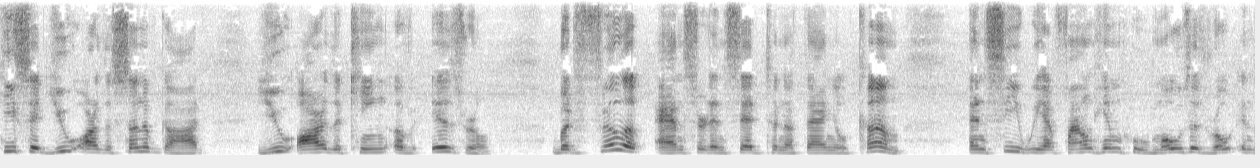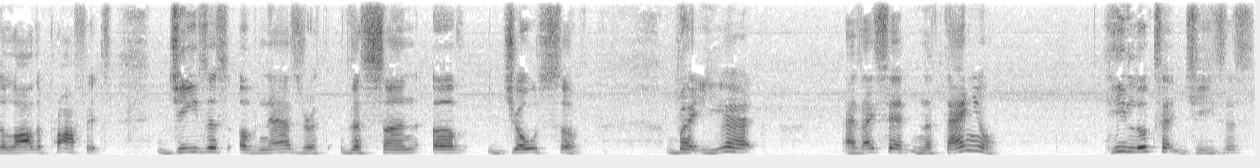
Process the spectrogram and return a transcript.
He said, You are the Son of God, you are the King of Israel. But Philip answered and said to Nathanael, Come and see, we have found him who Moses wrote in the law of the prophets Jesus of Nazareth, the son of Joseph. But yet, as I said, Nathanael, he looks at Jesus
